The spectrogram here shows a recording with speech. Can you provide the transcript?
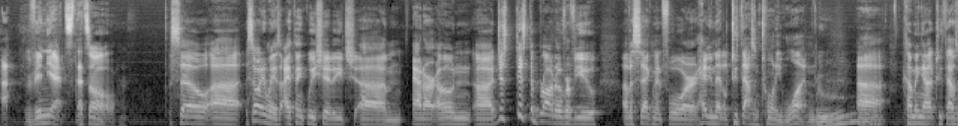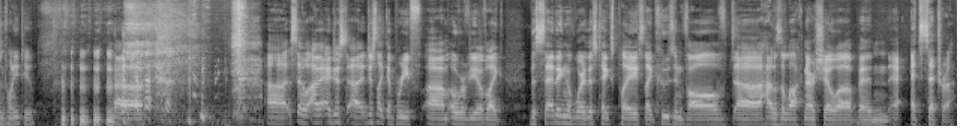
vignettes. That's all. So, uh, so anyways, I think we should each um, add our own, uh, just just a broad overview of a segment for Heavy Metal 2021, uh, coming out 2022. uh, uh, so I, I just uh, just like a brief um, overview of like the setting of where this takes place, like who's involved, uh, how does the Loc-Nar show up, and etc.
